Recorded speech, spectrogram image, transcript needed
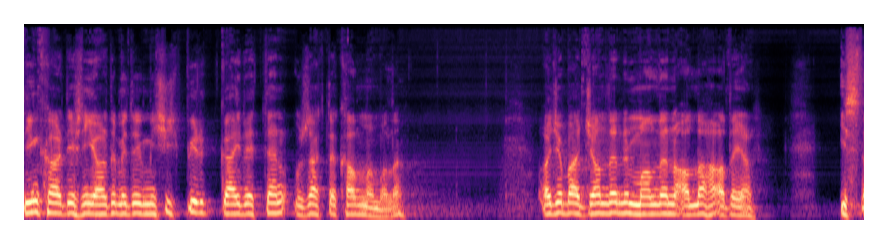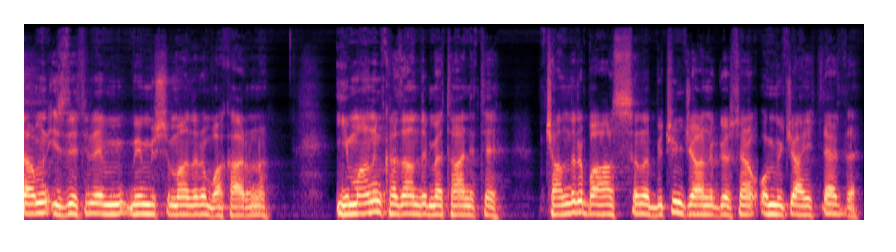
Din kardeşine yardım edebilmek için hiçbir gayretten uzakta kalmamalı. Acaba canlarının, mallarını Allah'a adayan, İslam'ın izzetine ve Müslümanların vakarını, imanın kazandığı metanete, canları bağışısını, bütün canını gösteren o mücahitler de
